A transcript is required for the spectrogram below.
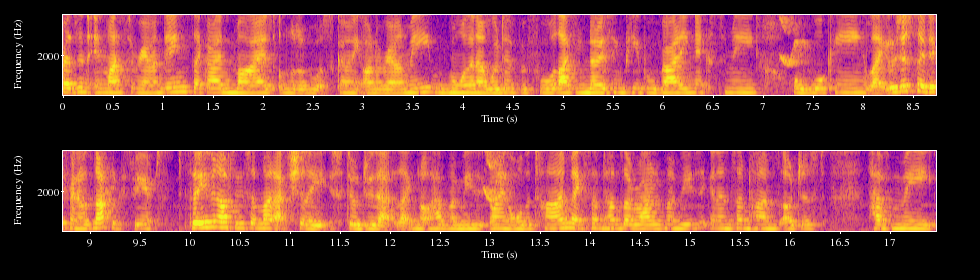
present in my surroundings like I admired a lot of what's going on around me more than I would have before like noticing people riding next to me or walking like it was just so different. It was a nice experience. So even after this I might actually still do that like not have my music going all the time. Like sometimes I ride with my music and then sometimes I'll just have me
